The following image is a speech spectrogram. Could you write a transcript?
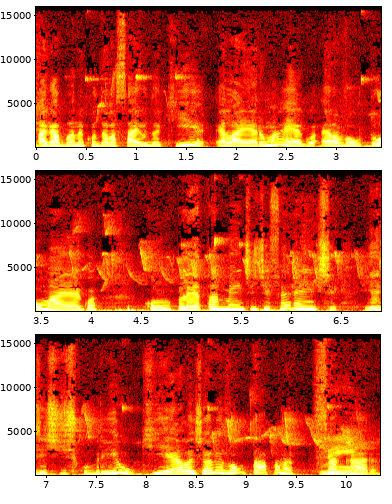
A Gabana, quando ela saiu daqui, ela era uma égua. Ela voltou uma égua completamente diferente. E a gente descobriu que ela já levou um tapa na, na Sim, cara,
